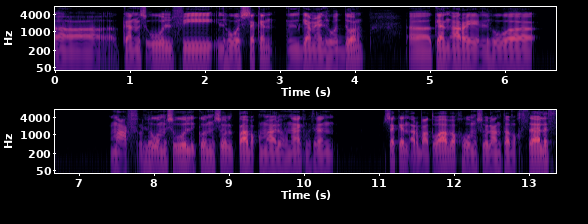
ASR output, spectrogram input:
آه، كان مسؤول في اللي هو السكن الجامعي اللي هو ال dorm. آه، كان اري اللي هو ما أعرف اللي هو مسؤول يكون مسؤول الطابق ماله هناك. مثلا سكن أربع طوابق هو مسؤول عن الطابق الثالث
